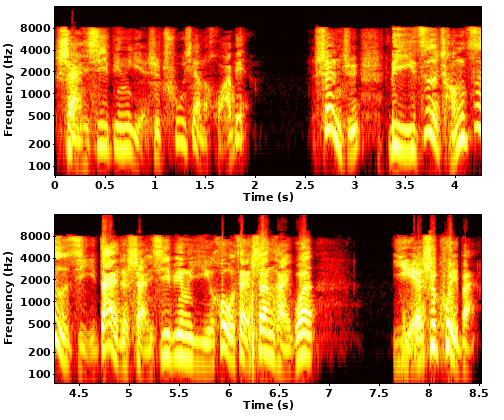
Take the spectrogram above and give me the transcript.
陕西兵也是出现了哗变，甚至李自成自己带着陕西兵以后在山海关。也是溃败。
